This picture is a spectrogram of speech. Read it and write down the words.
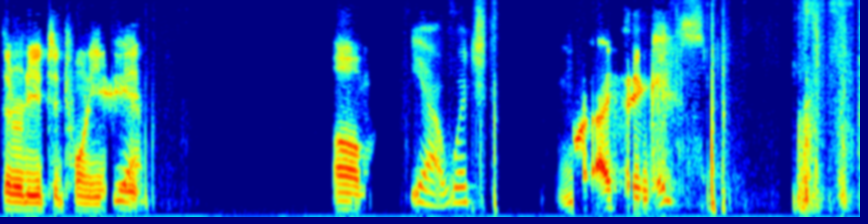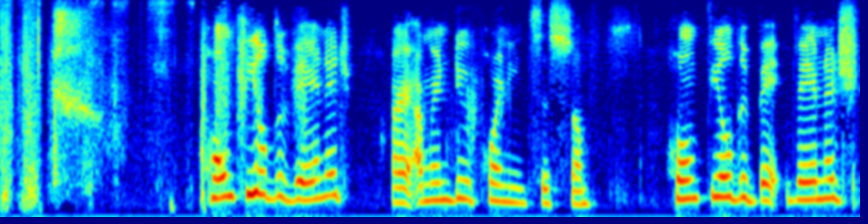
30 to 28. Yeah. Um, yeah, which I think home field advantage. All right, I'm gonna do a pointing system. Home field advantage.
